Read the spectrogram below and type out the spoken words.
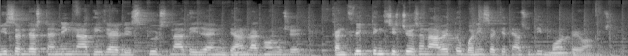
મિસઅન્ડરસ્ટેન્ડિંગ ના થઈ જાય ડિસ્પ્યુટ્સ ના થઈ જાય, એનું ધ્યાન રાખવાનું છે. કન્ફ્લિક્ટિંગ સિચ્યુએશન આવે તો બની શકે ત્યાં સુધી મૌન રહેવાનું છે.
